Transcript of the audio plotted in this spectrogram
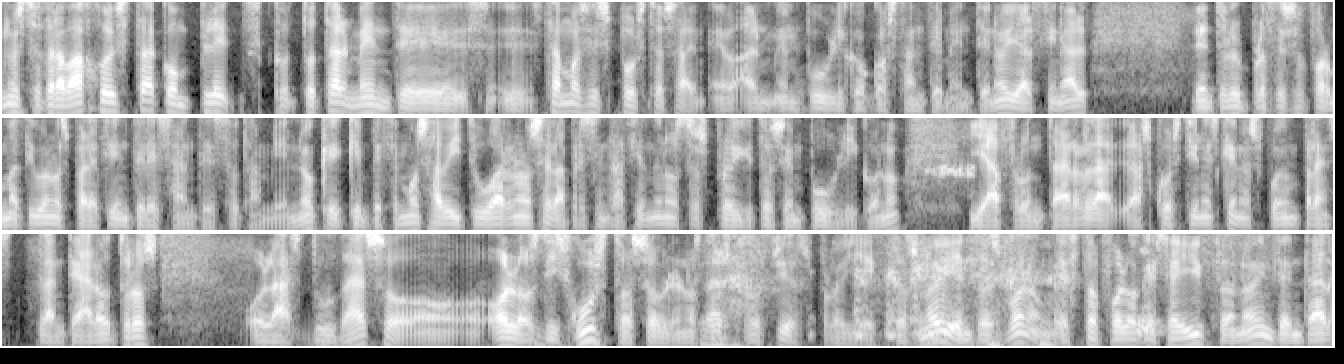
nuestro trabajo está totalmente, es- estamos expuestos a- en público constantemente, ¿no? Y al final, dentro del proceso formativo nos parecía interesante esto también, ¿no? Que, que empecemos a habituarnos a la presentación de nuestros proyectos en público, ¿no? Y a afrontar la- las cuestiones que nos pueden plantear otros o las dudas o, o los disgustos sobre nuestros propios proyectos, ¿no? Y entonces, bueno, esto fue lo que se hizo, ¿no? Intentar,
